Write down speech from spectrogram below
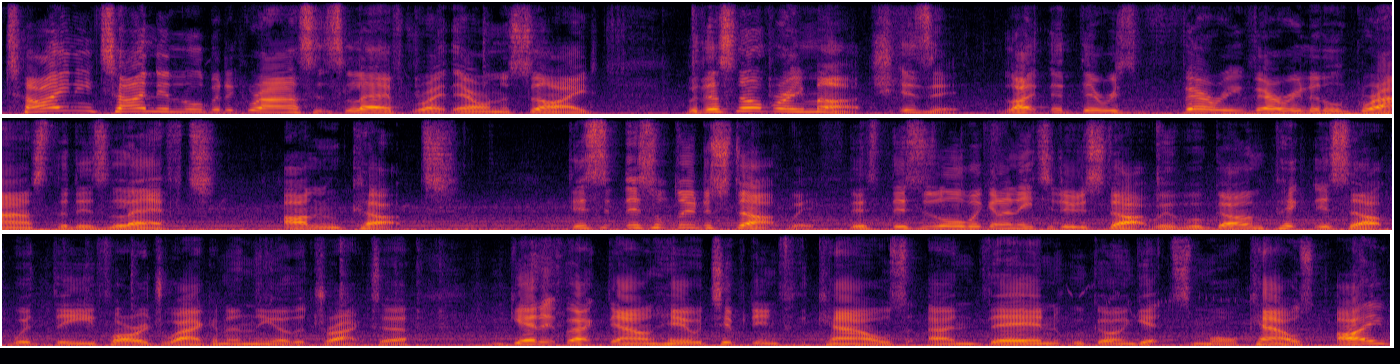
tiny, tiny little bit of grass that's left right there on the side. But that's not very much, is it? Like, that there is very, very little grass that is left uncut. This this will do to start with. This this is all we're going to need to do to start with. We'll go and pick this up with the forage wagon and the other tractor. Get it back down here. We'll tip it in for the cows, and then we'll go and get some more cows. I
